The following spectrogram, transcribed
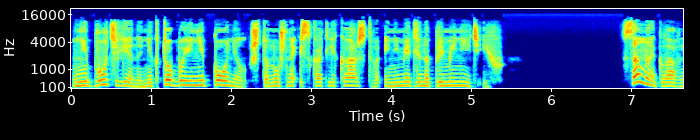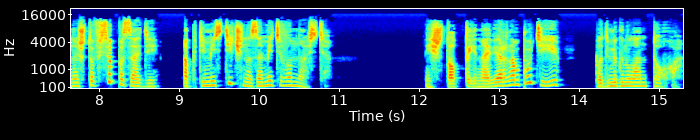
Не будь Лены, никто бы и не понял, что нужно искать лекарства и немедленно применить их. Самое главное, что все позади, оптимистично заметила Настя. «И что ты на верном пути», — подмигнул Антоха.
